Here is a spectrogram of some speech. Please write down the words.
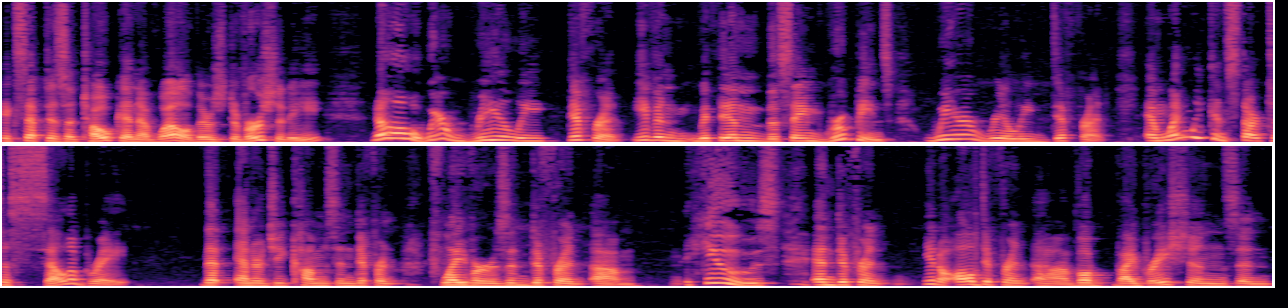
except as a token of, well, there's diversity, no, we're really different, even within the same groupings. We're really different. And when we can start to celebrate that energy comes in different flavors and different um, hues and different, you know, all different uh, vibrations and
